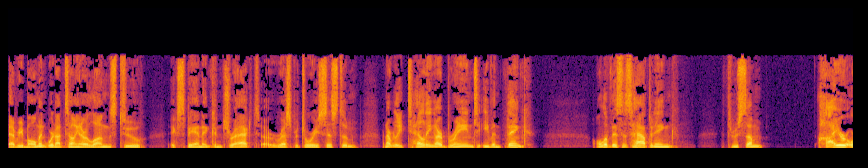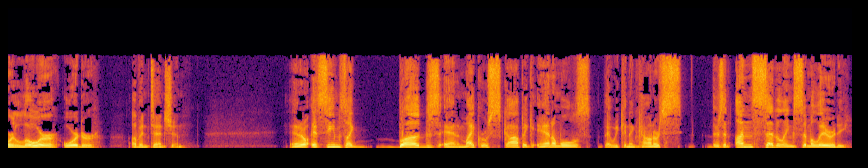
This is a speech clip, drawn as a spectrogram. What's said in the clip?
every moment. We're not telling our lungs to expand and contract, our respiratory system. We're not really telling our brain to even think. All of this is happening through some higher or lower order of intention. And it, it seems like bugs and microscopic animals that we can encounter, there's an unsettling similarity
